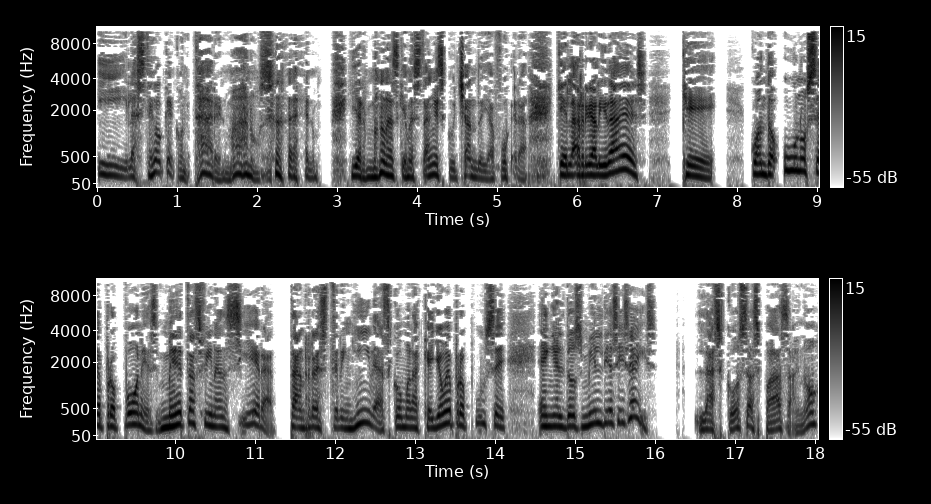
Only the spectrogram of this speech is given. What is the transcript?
Y les tengo que contar, hermanos y hermanas que me están escuchando allá afuera, que la realidad es que cuando uno se propone metas financieras tan restringidas como las que yo me propuse en el 2016, las cosas pasan, ¿no?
